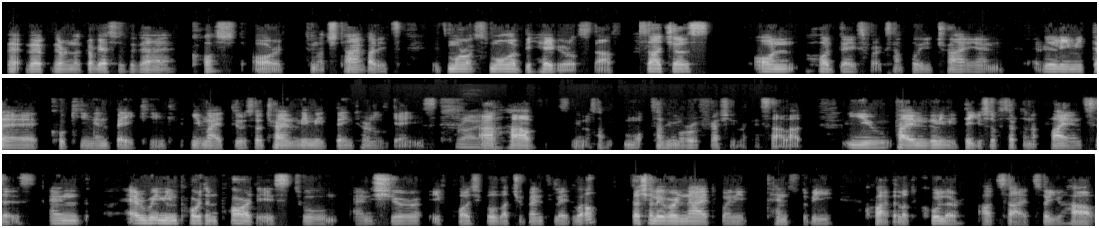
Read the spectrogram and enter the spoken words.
they- they're they're not going to be associated with a cost or too much time, but it's it's more of smaller behavioral stuff, such as on hot days, for example, you try and limit the cooking and baking you might do. So try and limit the internal gains Right. uh, have you know some more, something more refreshing like a salad. You try and limit the use of certain appliances, and a really important part is to ensure, if possible, that you ventilate well, especially overnight when it tends to be quite a lot cooler outside. So you have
